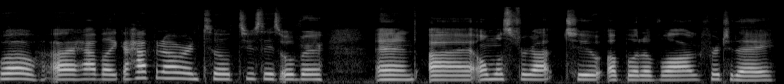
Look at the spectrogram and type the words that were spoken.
Whoa, I have like a half an hour until Tuesday's over, and I almost forgot to upload a vlog for today.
